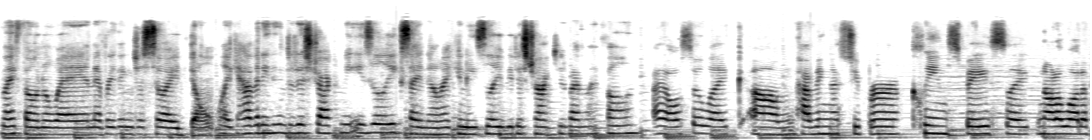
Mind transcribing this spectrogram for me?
my phone away and everything, just so I don't like have anything to distract me easily because I know I can easily be distracted by my phone. I also like um, having a super clean space, like not a lot of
